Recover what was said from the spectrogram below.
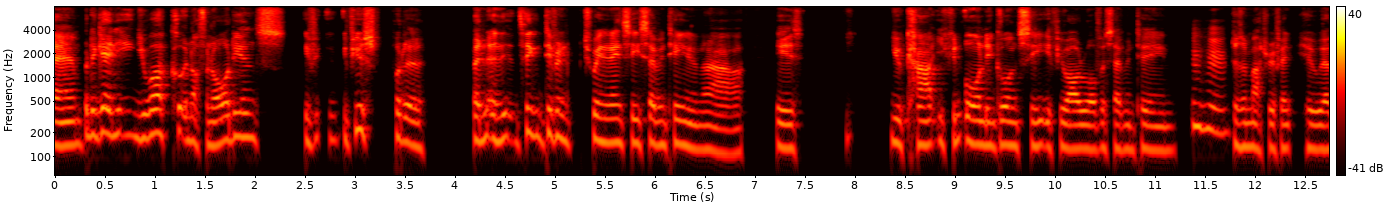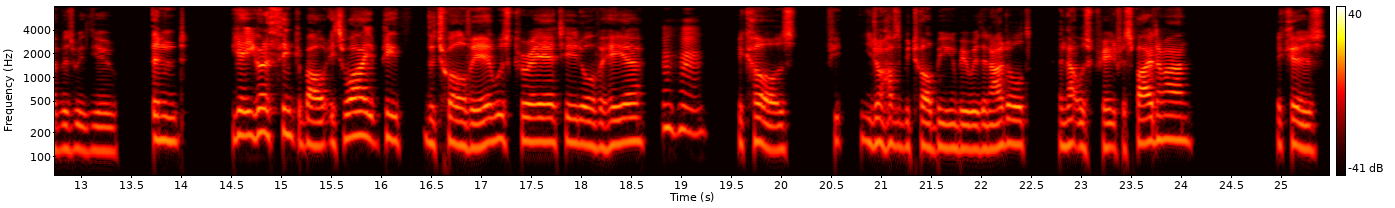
Um, but again, you are cutting off an audience. If if you put a and, and the thing different between an NC seventeen and an R is you can't you can only go and see if you are over seventeen. Mhm. Doesn't matter if it, whoever's with you. And yeah, you got to think about it's why P- the twelve A was created over here Mhm. because if you, you don't have to be 12, but you can be with an adult. And that was created for Spider Man because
